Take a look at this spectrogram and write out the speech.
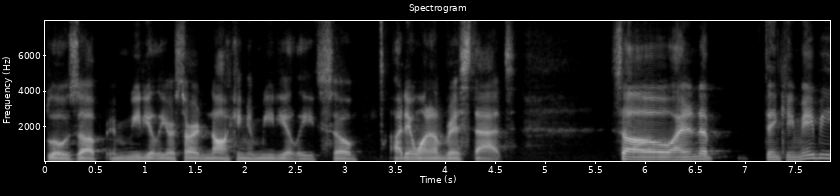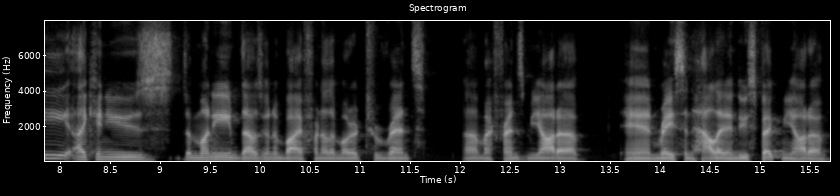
blows up immediately or start knocking immediately. So I didn't want to risk that. So I ended up thinking maybe I can use the money that I was going to buy for another motor to rent uh, my friend's Miata and race in Hallett and do spec Miata.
